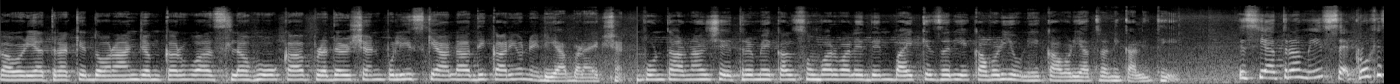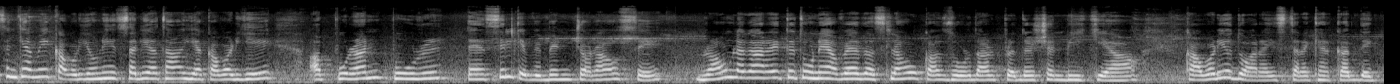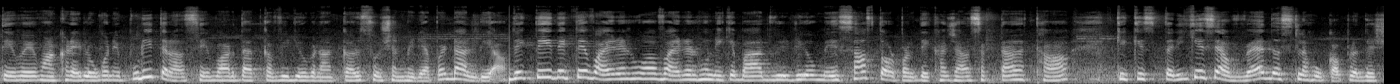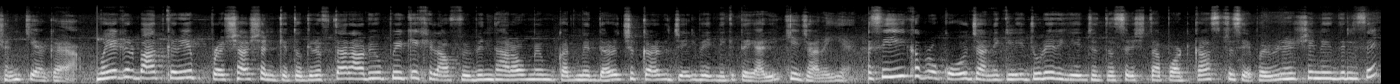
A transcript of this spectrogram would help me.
कावड़ यात्रा के दौरान जमकर हुआ असलहों का प्रदर्शन, पुलिस के आला अधिकारियों ने लिया बड़ा एक्शन। पूर्ण थाना क्षेत्र में कल सोमवार वाले दिन बाइक के ज़रिए कावड़ियों ने कावड़ यात्रा निकाली थी। इस यात्रा में सैकड़ों की संख्या में कावड़ियों ने हिस्सा लिया था। यह कावड़िए अब पुरनपुर तहसील के विभिन्न चौराहों से राउंड लगा रहे थे तो उन्हें अवैध असलहों का जोरदार प्रदर्शन भी किया। कावड़ियों द्वारा इस तरह की हरकत देखते हुए वहाँ खड़े लोगों ने पूरी तरह से वारदात का वीडियो बनाकर सोशल मीडिया पर डाल दिया। देखते ही देखते वायरल हुआ। वायरल होने के बाद वीडियो में साफ़ तौर पर देखा जा सकता था कि किस तरीके से अवैध असलहों का प्रदर्शन किया गया। वहीं अगर बात करें प्रशासन की तो गिरफ़्तार आरोपी के खिलाफ विभिन्न धाराओं में मुकदमे दर्ज कर जेल भेजने की तैयारी की जा रही है। ऐसी ही खबरों को जानने के लिए जुड़े रहिए जनता श्रेष्ठता पॉडकास्ट से। परवीन नई दिल्ली से।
